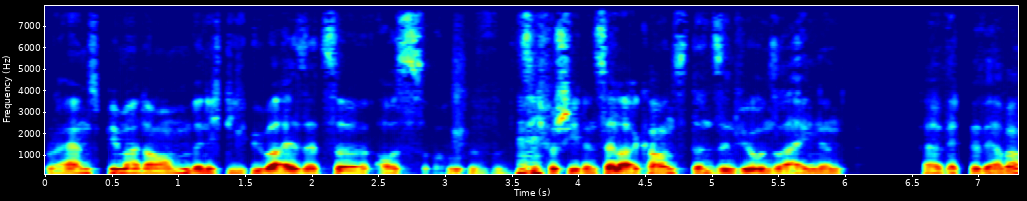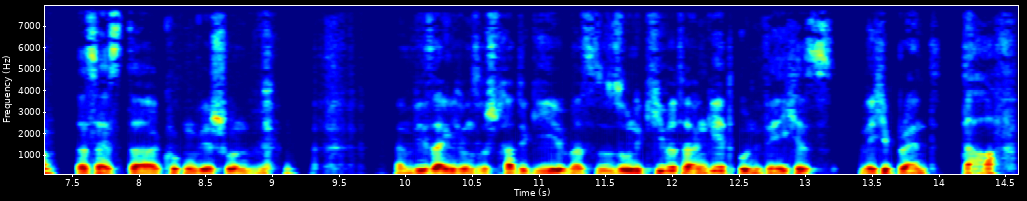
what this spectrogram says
Brands, Pi mal Daumen. Wenn ich die überall setze, aus zig verschiedenen Seller-Accounts, dann sind wir unsere eigenen äh, Wettbewerber. Das heißt, da gucken wir schon, wie ist eigentlich unsere Strategie, was so, eine Keywörter angeht und welches, welche Brand darf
